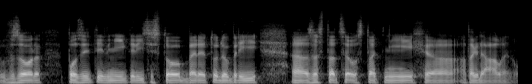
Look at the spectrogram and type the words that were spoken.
vzor pozitivní, který si z toho bere to dobrý, zastat se ostatních a tak dále. No.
